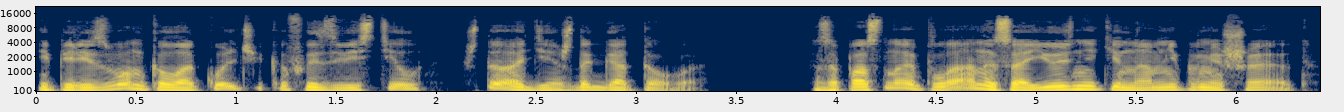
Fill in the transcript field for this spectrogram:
и перезвон колокольчиков известил, что одежда готова. «Запасной план и союзники нам не помешают»,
